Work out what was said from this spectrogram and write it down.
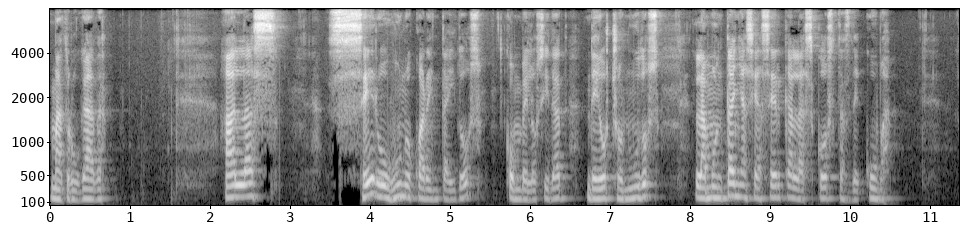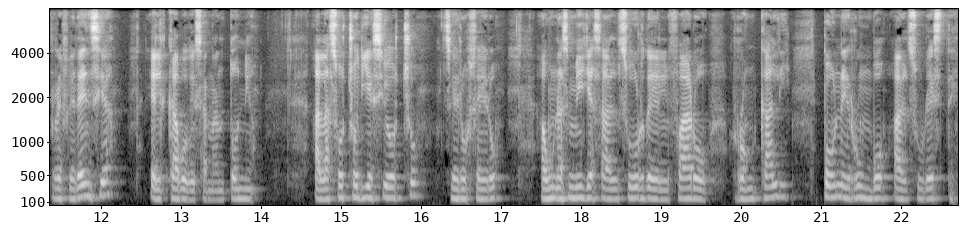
madrugada, a las 0142 con velocidad de 8 nudos, la montaña se acerca a las costas de Cuba. Referencia, el Cabo de San Antonio. A las 8.18.00, a unas millas al sur del faro Roncalli, pone rumbo al sureste.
